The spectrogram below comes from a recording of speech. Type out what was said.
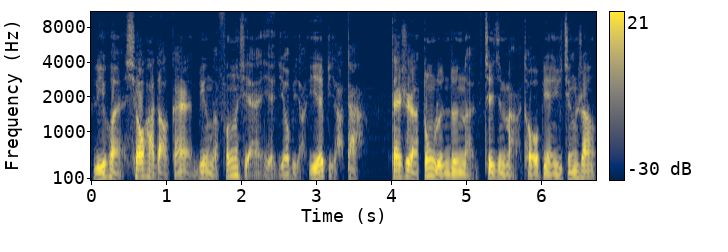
罹患消化道感染病的风险也就比较也比较大。但是啊，东伦敦呢接近码头，便于经商。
